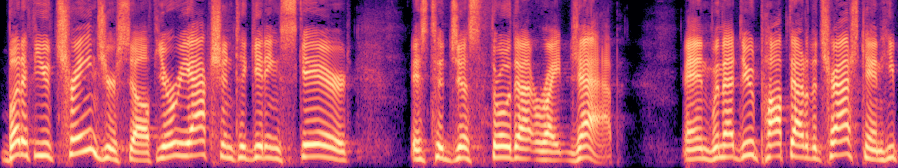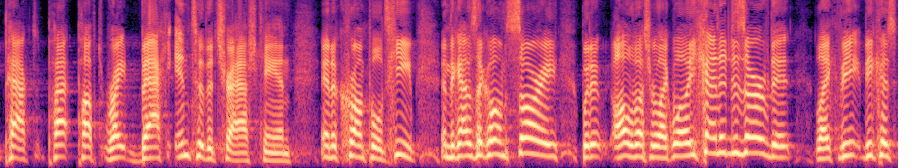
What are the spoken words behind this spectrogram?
But if you've trained yourself, your reaction to getting scared is to just throw that right jab. And when that dude popped out of the trash can, he packed, popped right back into the trash can in a crumpled heap. And the guy was like, Oh, I'm sorry. But it, all of us were like, Well, he kind of deserved it. Like, because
